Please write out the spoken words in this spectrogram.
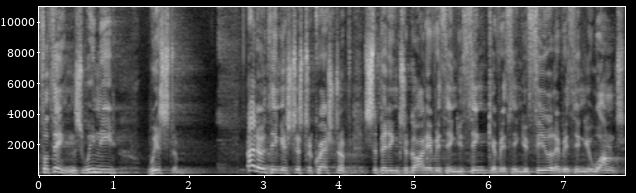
for things, we need wisdom. I don't think it's just a question of submitting to God everything you think, everything you feel, everything you want,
